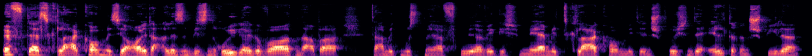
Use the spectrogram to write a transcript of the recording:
öfters klarkommen. Ist ja heute alles ein bisschen ruhiger geworden, aber damit mussten wir ja früher wirklich mehr mit klarkommen mit den Sprüchen der älteren Spieler.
